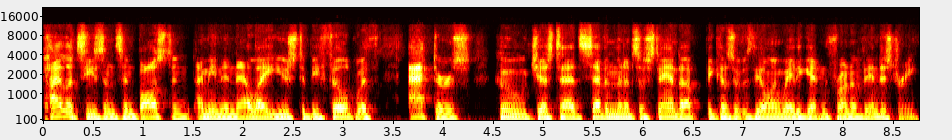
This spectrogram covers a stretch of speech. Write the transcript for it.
pilot seasons in Boston, I mean, in LA, used to be filled with actors who just had seven minutes of stand up because it was the only way to get in front of industry.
